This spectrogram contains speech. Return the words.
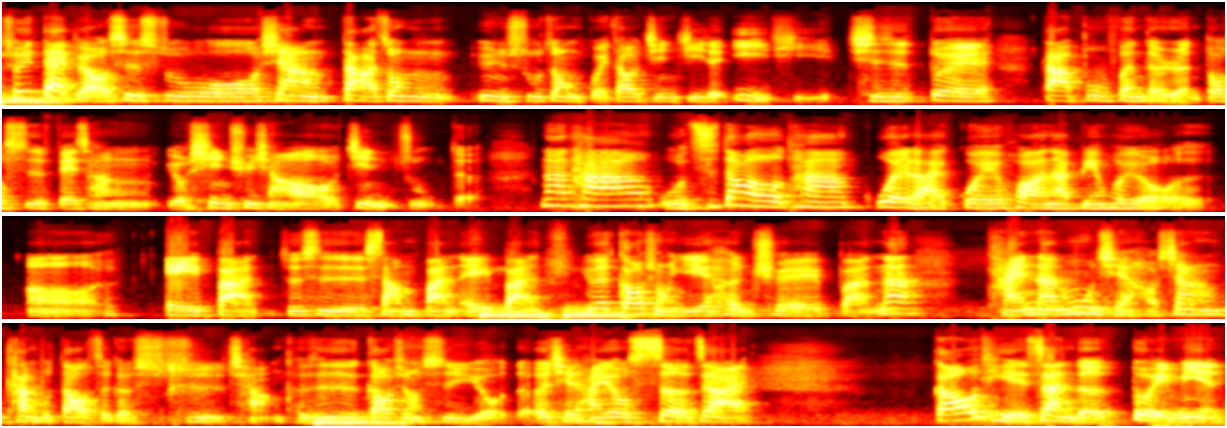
所以代表是说，像大众运输这种轨道经济的议题，其实对大部分的人都是非常有兴趣想要进驻的。那他我知道他未来规划那边会有呃 A 办，就是商办 A 办，因为高雄也很缺 A 办。那台南目前好像看不到这个市场，可是高雄是有的，而且它又设在高铁站的对面，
